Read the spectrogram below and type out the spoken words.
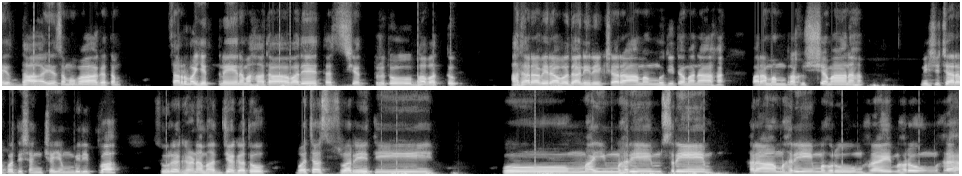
యుద్ధాయ సముపాగతం సర్వయత్నేన మహతావదే తస్య ధృతో భవత్తు అధర విరవద నిరీక్ష రామం ముదితమనా పరమం ప్రహుష్యమాన నిశిచరపతి సంక్షయం విదిత్వా సురగణమధ్యగతో వచస్వరేతి ఓం ఐం హ్రీం శ్రీం హ్రాం హ్రీం హ్రూం హ్రైం హ్రౌం హ్రః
